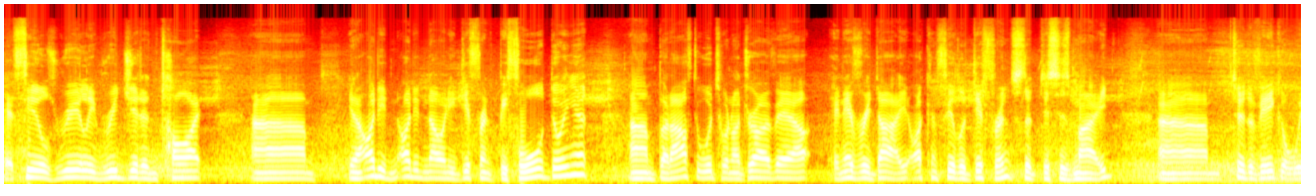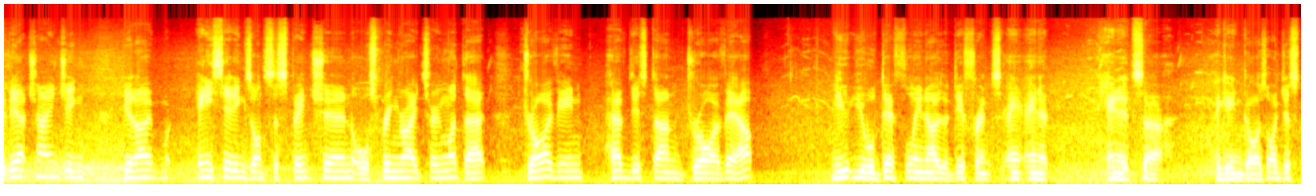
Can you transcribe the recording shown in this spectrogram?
It feels really rigid and tight um, you know, I didn't I didn't know any different before doing it, um, but afterwards when I drove out and every day I can feel the difference that this has made um, to the vehicle without changing, you know, any settings on suspension or spring rates or anything like that. Drive in, have this done, drive out. You you will definitely know the difference, and, and it and it's uh, again, guys. I just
